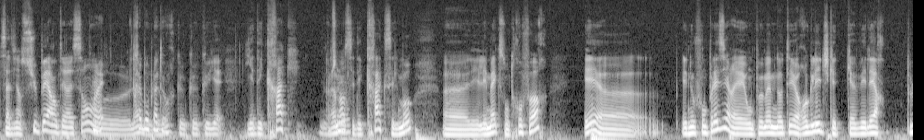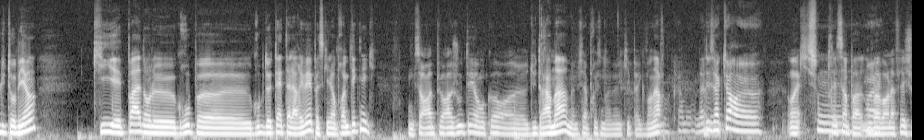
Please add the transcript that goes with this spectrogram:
ça devient super intéressant. Ouais, là, très beau de plateau. voir que- que- Qu'il y, a- il y a des cracks. Vraiment, c'est des cracks, c'est le mot. Les, les mecs sont trop forts et, euh, et nous font plaisir. Et on peut même noter Roglic qui, est- qui avait l'air plutôt bien, qui est pas dans le groupe, euh, groupe de tête à l'arrivée parce qu'il a un problème technique. Donc ça aurait pu rajouter encore euh, du drama, même si après ils sont dans la même équipe avec Van Aert. On a des acteurs Ouais, qui sont Très sympa. On va avoir la flèche,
